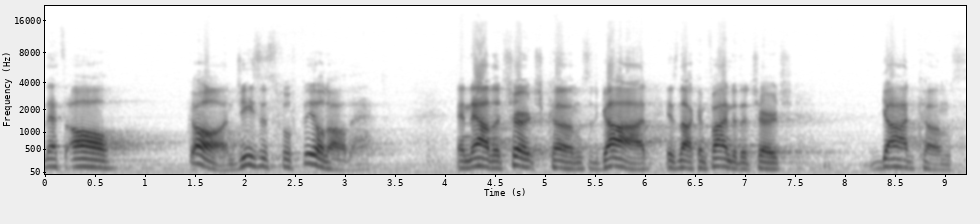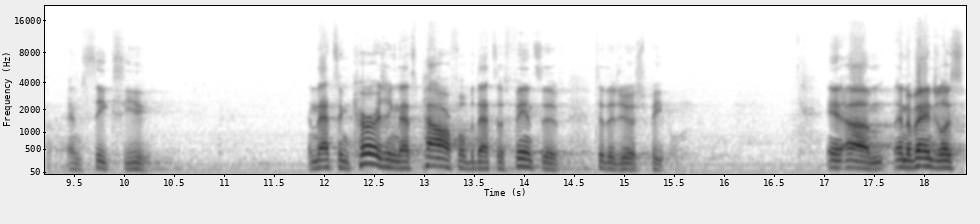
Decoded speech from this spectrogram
That's all gone. Jesus fulfilled all that. And now the church comes. God is not confined to the church, God comes and seeks you. And that's encouraging, that's powerful, but that's offensive to the Jewish people. Um, an evangelist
